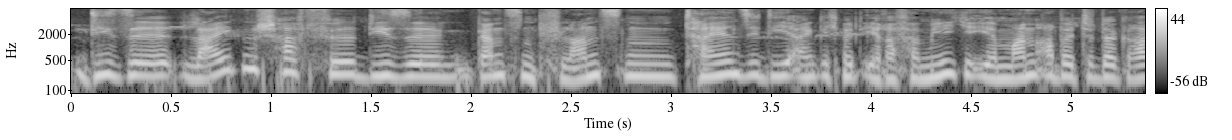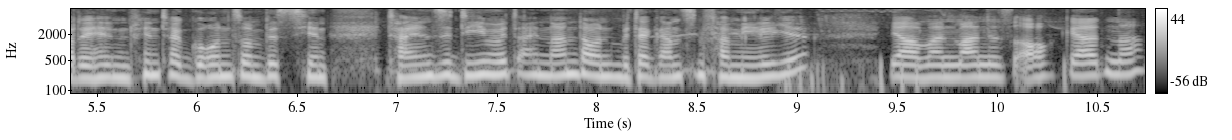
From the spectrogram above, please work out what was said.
diese Leidenschaft für diese ganzen Pflanzen, teilen Sie die eigentlich mit Ihrer Familie? Ihr Mann arbeitet da gerade im Hintergrund so ein bisschen. Teilen Sie die miteinander und mit der ganzen Familie? Ja, mein Mann ist auch Gärtner.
